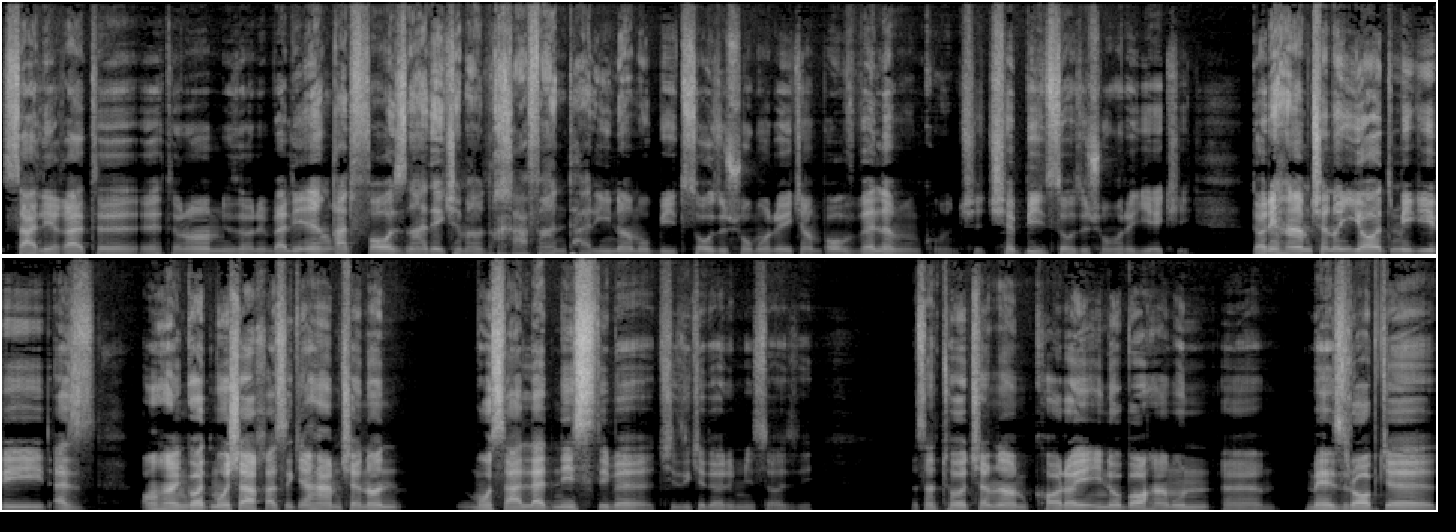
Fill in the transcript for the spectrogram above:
سلیقت احترام می‌ذاریم. ولی انقدر فاز نده که من خفن ترینم و بیت ساز شماره یکم. با ولمون کن. چه, چه بیت ساز شماره یکی؟ داری همچنان یاد می‌گیری از آهنگات مشخصه که همچنان مسلط نیستی به چیزی که داری می‌سازی. مثلا تو چه می‌دونم کارای اینو با همون مزراب که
